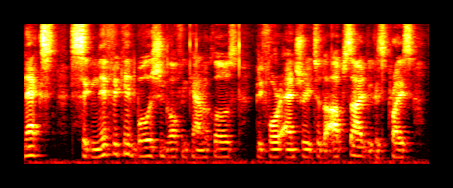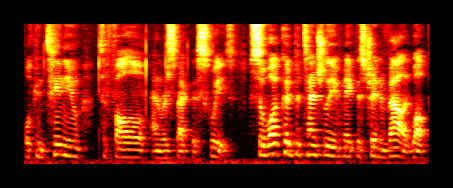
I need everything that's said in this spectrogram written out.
next significant bullish engulfing candle close before entry to the upside because price will continue to follow and respect this squeeze. So what could potentially make this trade invalid? Well,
